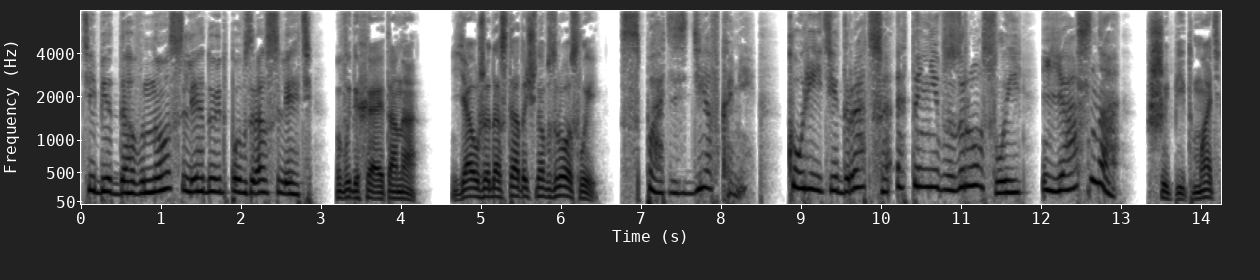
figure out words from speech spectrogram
«Тебе давно следует повзрослеть», — выдыхает она. «Я уже достаточно взрослый». «Спать с девками, курить и драться — это не взрослый. «Ясно!» — шипит мать,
